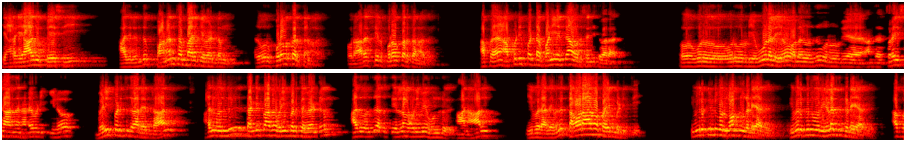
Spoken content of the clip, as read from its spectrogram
யாரையாவது பேசி அதிலிருந்து பணம் சம்பாதிக்க வேண்டும். அது ஒரு புரோக்கர்த்தனம் அது. ஒரு அரசியல் புரோக்கர்த்தனம் அது. அப்ப அப்படிப்பட்ட பணியை தான் அவர் செஞ்சுட்டு வர்றாரு ஒ- ஒரு ஒருவருடைய ஊழலையோ அல்லது வந்து ஒருவருடைய அந்த துறை சார்ந்த நடவடிக்கையிலோ வெளிப்படுத்துகிறார் என்றால் அது வந்து கண்டிப்பாக வெளிப்படுத்த வேண்டும். அது வந்து அதுக்கு எல்லா உரிமையும் உண்டு. ஆனால் இவர் அதை வந்து தவறாக பயன்படுத்தி இவருக்குன்னு ஒரு நோக்கம் கிடையாது. இவருக்குன்னு ஒரு இலக்கு கிடையாது. அப்ப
